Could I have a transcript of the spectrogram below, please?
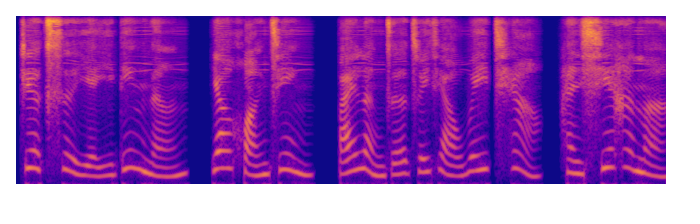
这次也一定能。”妖皇境，白冷则嘴角微翘，很稀罕吗？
